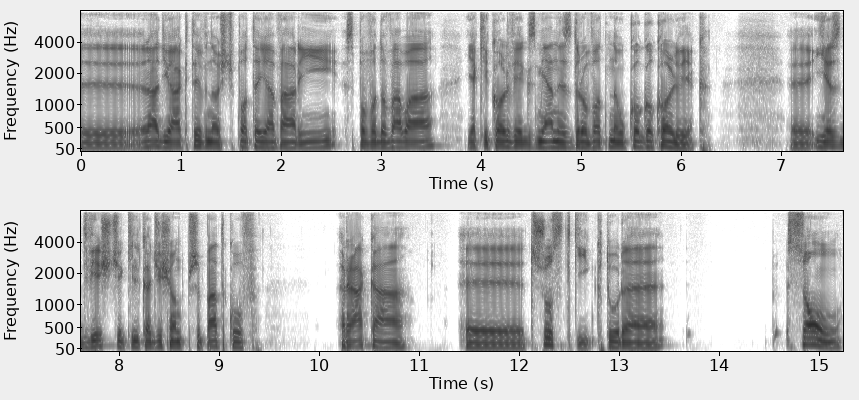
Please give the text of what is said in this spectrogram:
y, radioaktywność po tej awarii spowodowała jakiekolwiek zmiany zdrowotne u kogokolwiek. Jest dwieście kilkadziesiąt przypadków raka trzustki, które są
